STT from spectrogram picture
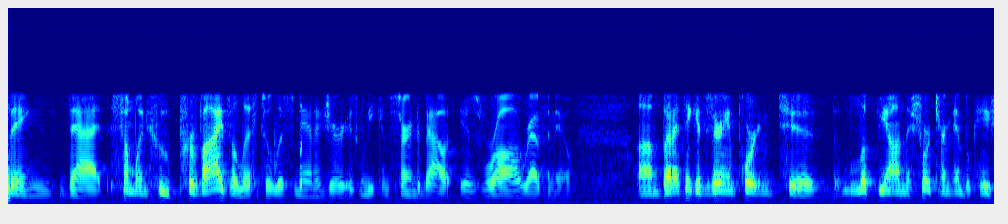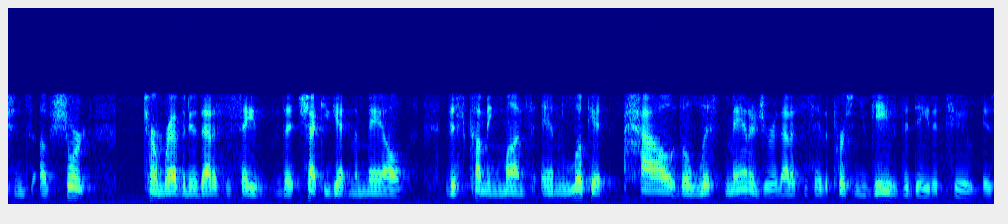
thing that someone who provides a list to a list manager is going to be concerned about is raw revenue. Um, but I think it's very important to look beyond the short term implications of short term revenue. That is to say, the check you get in the mail this coming month and look at how the list manager, that is to say, the person you gave the data to, is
